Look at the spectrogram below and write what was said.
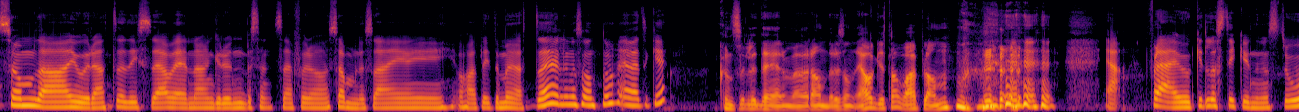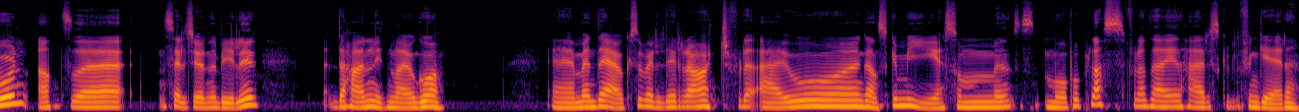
som da gjorde at disse av en eller annen grunn bestemte seg for å samle seg og ha et lite møte, eller noe sånt noe. Jeg vet ikke. Konsolidere med hverandre sånn Ja, gutta, hva er planen? ja, for det er jo ikke til å stikke under en stol at eh, selvkjørende biler det har en liten vei å gå. Eh, men det er jo ikke så veldig rart, for det er jo ganske mye som eh, må på plass for at det her skulle fungere.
